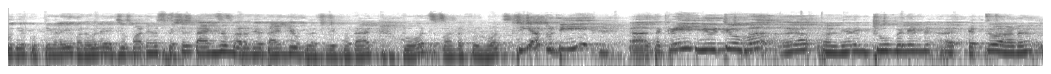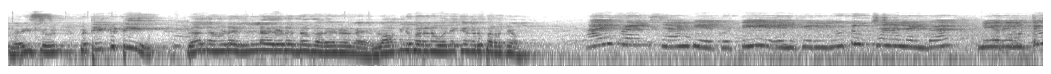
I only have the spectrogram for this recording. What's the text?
പുതിയ കുട്ടികളെയും അതുപോലെ എജുമാറ്റിന് സ്പെഷ്യൽ താങ്ക്സും പറഞ്ഞു. Thank you Blesslee for that words wonderful words Tiya കുട്ടി the great YouTube nearing two million എത്തുവാണ് വെരി സൂൺ കിട്ടി കുട്ടി. ഇതാ നമ്മുടെ എല്ലാവരോടും എന്താ പറയാനുള്ളത് വ്ളോഗിൽ പറയുന്ന പോലെയൊക്കെ അങ്ങോട്ട് പറഞ്ഞോ. ഹായ് ഫ്രണ്ട്സ് ഞാൻ കേക്കുട്ടി. എനിക്കൊരു യൂട്യൂബ് ചാനൽ ഉണ്ട് nearing two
